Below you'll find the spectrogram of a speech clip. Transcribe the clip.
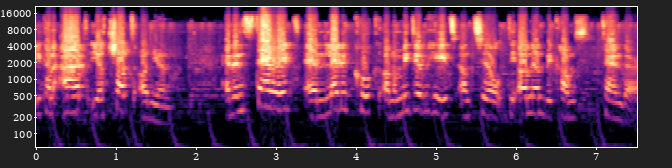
you can add your chopped onion. And then stir it and let it cook on a medium heat until the onion becomes tender.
